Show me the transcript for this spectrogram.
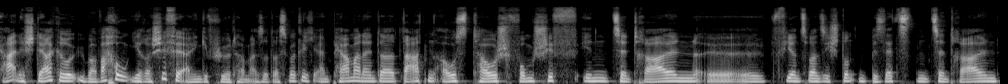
ja, eine stärkere Überwachung ihrer Schiffe eingeführt haben. Also dass wirklich ein permanenter Datenaustausch vom Schiff in zentralen, äh, 24 Stunden besetzten Zentralen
